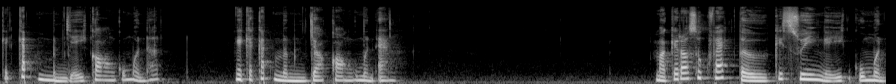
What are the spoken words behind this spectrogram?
cái cách mà mình dạy con của mình hết, ngay cả cách mà mình cho con của mình ăn. Mà cái đó xuất phát từ cái suy nghĩ của mình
